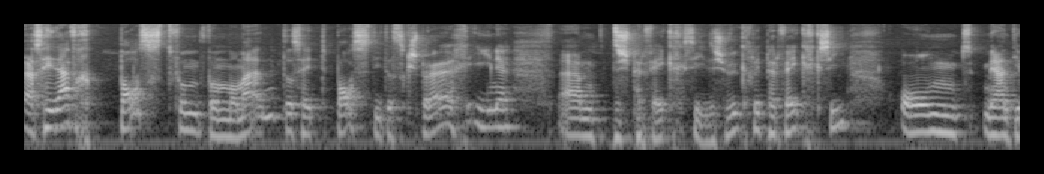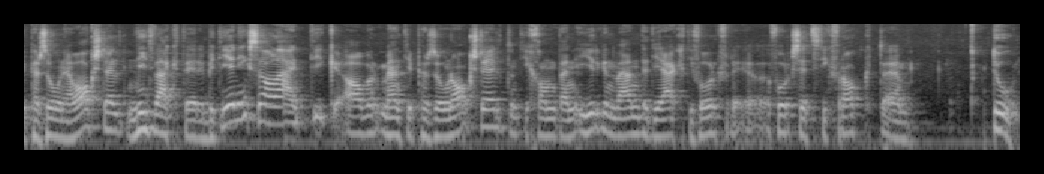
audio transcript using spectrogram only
das hat einfach passt vom, vom Moment, das hat passt in das Gespräch rein. Ähm, das war perfekt gewesen. das war wirklich perfekt gewesen. Und wir haben die Person auch angestellt, nicht wegen der Bedienungsanleitung, aber wir haben die Person angestellt und ich habe dann irgendwann den direkten Vorgesetzten gefragt, äh, du,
